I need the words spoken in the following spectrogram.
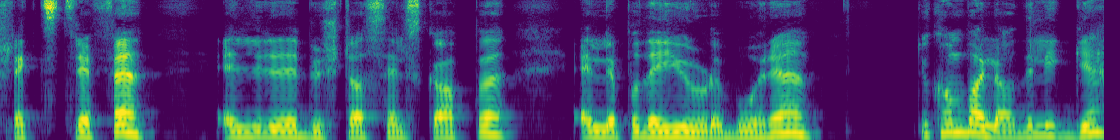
slektstreffet, eller det bursdagsselskapet, eller på det julebordet. Du kan bare la det ligge.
